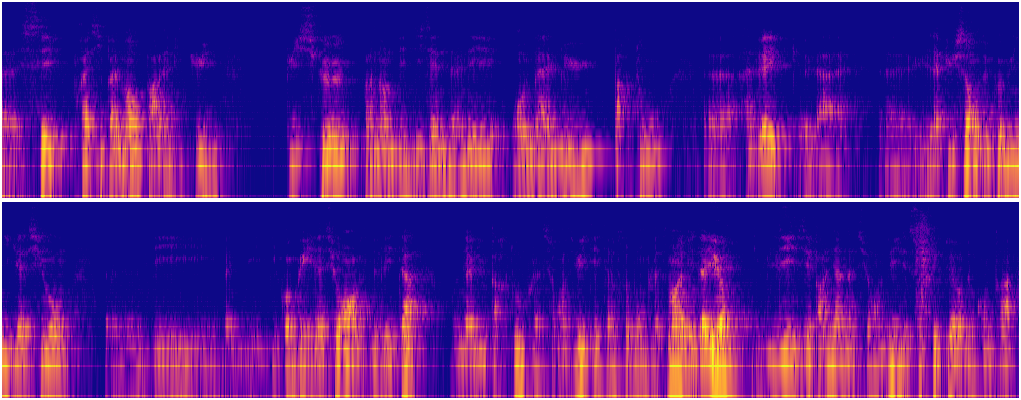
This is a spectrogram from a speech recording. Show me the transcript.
euh, C'est principalement par l'habitude, puisque pendant des dizaines d'années, on a lu partout, euh, avec la, puissance de communication ben, des compagnies d'assurance, de l'État, on a lu partout que l'assurance vie était un très bon placement. Et d'ailleurs, les épargnants d'assurance vie, les souscripteurs de contrats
